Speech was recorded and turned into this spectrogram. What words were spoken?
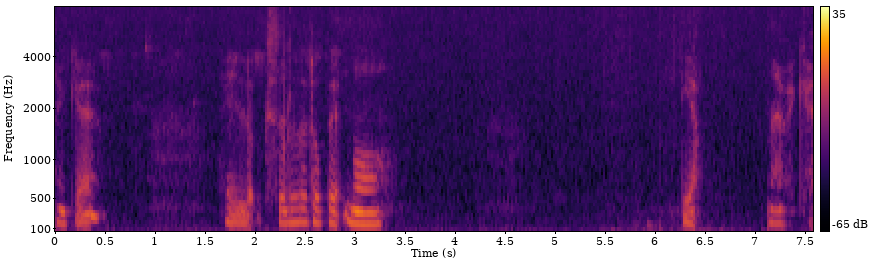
there you go. He looks a little bit more. Yeah there we go.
